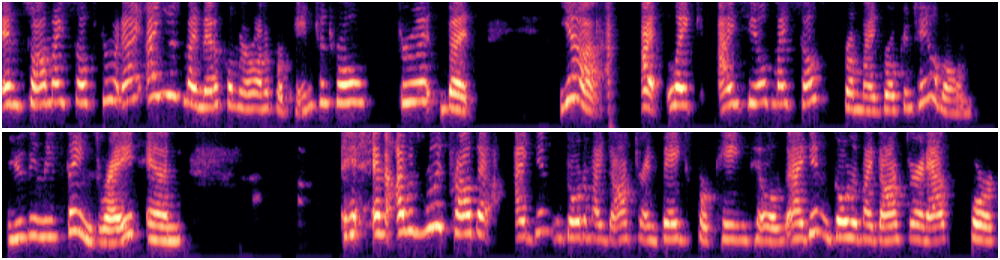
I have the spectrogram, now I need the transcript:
and saw myself through it. I, I used my medical marijuana for pain control through it, but yeah, I like I healed myself from my broken tailbone using these things, right? And and I was really proud that I didn't go to my doctor and beg for pain pills. And I didn't go to my doctor and ask for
